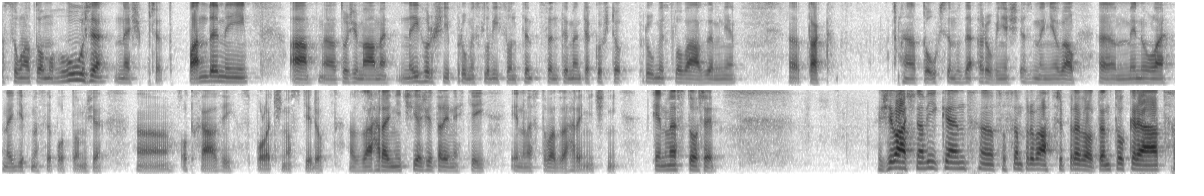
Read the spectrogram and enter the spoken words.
jsou na tom hůře než před pandemií, a to, že máme nejhorší průmyslový sentiment jakožto průmyslová země, tak to už jsem zde rovněž zmiňoval minule. Nedivme se potom, že odchází společnosti do zahraničí a že tady nechtějí investovat zahraniční investoři. Živáč na víkend, co jsem pro vás připravil tentokrát,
